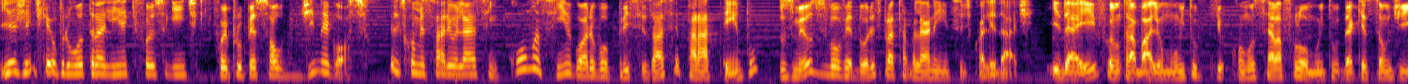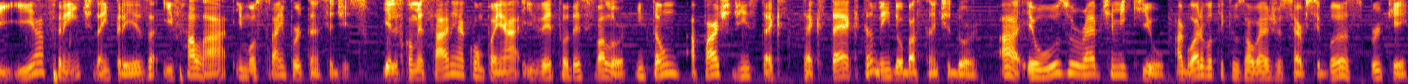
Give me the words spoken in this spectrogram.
E a gente caiu para uma outra linha que foi o seguinte: foi para o pessoal de negócio eles começaram a olhar assim: como assim agora eu vou precisar separar tempo dos meus desenvolvedores para trabalhar em índice de qualidade? E daí foi um trabalho muito, como o ela falou, muito da questão de ir à frente da empresa e falar e mostrar a importância disso. E eles começarem a acompanhar e ver todo esse valor. Então, a parte de Tech Stack também deu bastante dor. Ah, eu uso o RabbitMQ, agora eu vou ter que usar o Azure Service Bus, por quê?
